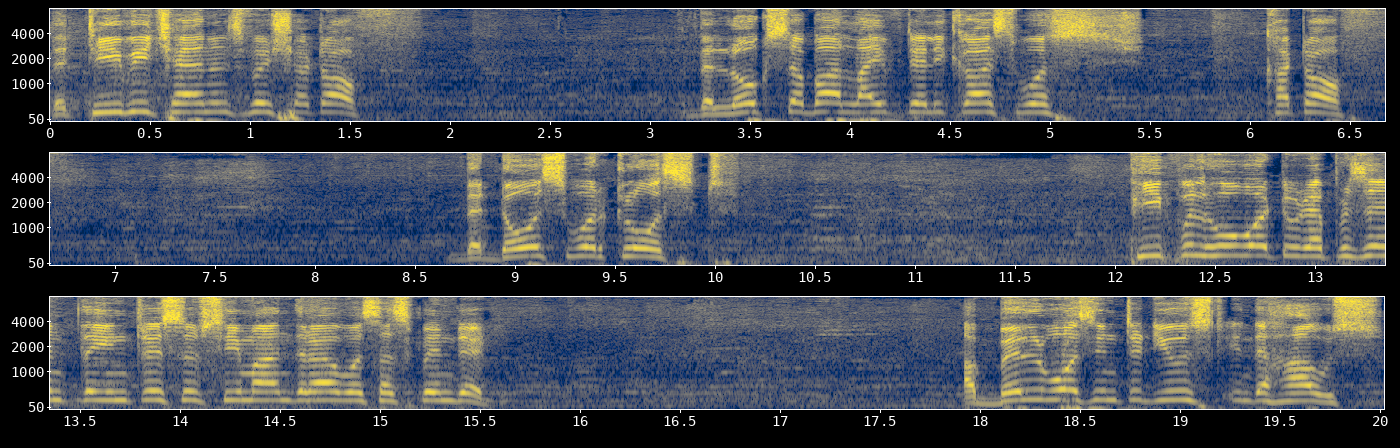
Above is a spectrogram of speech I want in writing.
The TV channels were shut off. The Lok Sabha live telecast was cut off. The doors were closed. People who were to represent the interests of Seemandhra were suspended. A bill was introduced in the House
